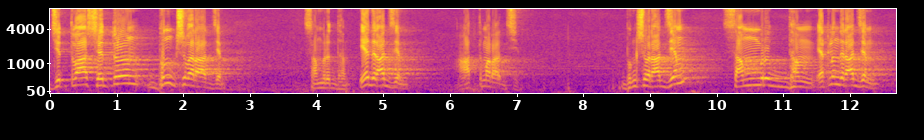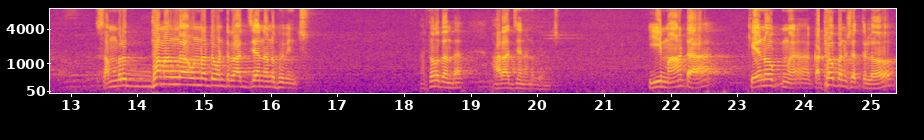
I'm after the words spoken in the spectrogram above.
జిత్వా శత్రున్ భుంక్ష్వ రాజ్యం సమృద్ధం. ఏది రాజ్యం? ఆత్మరాజ్యం. భుంక్ష్వ రాజ్యం సమృద్ధం. ఎట్లుంది రాజ్యం? సమృద్ధమంగా ఉన్నటువంటి రాజ్యాన్ని అనుభవించు. అర్థమవుతుందా? ఆరాధ్యాన్ని అనుభవించు. ఈ మాట కేనో కఠోపనిషత్తులో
